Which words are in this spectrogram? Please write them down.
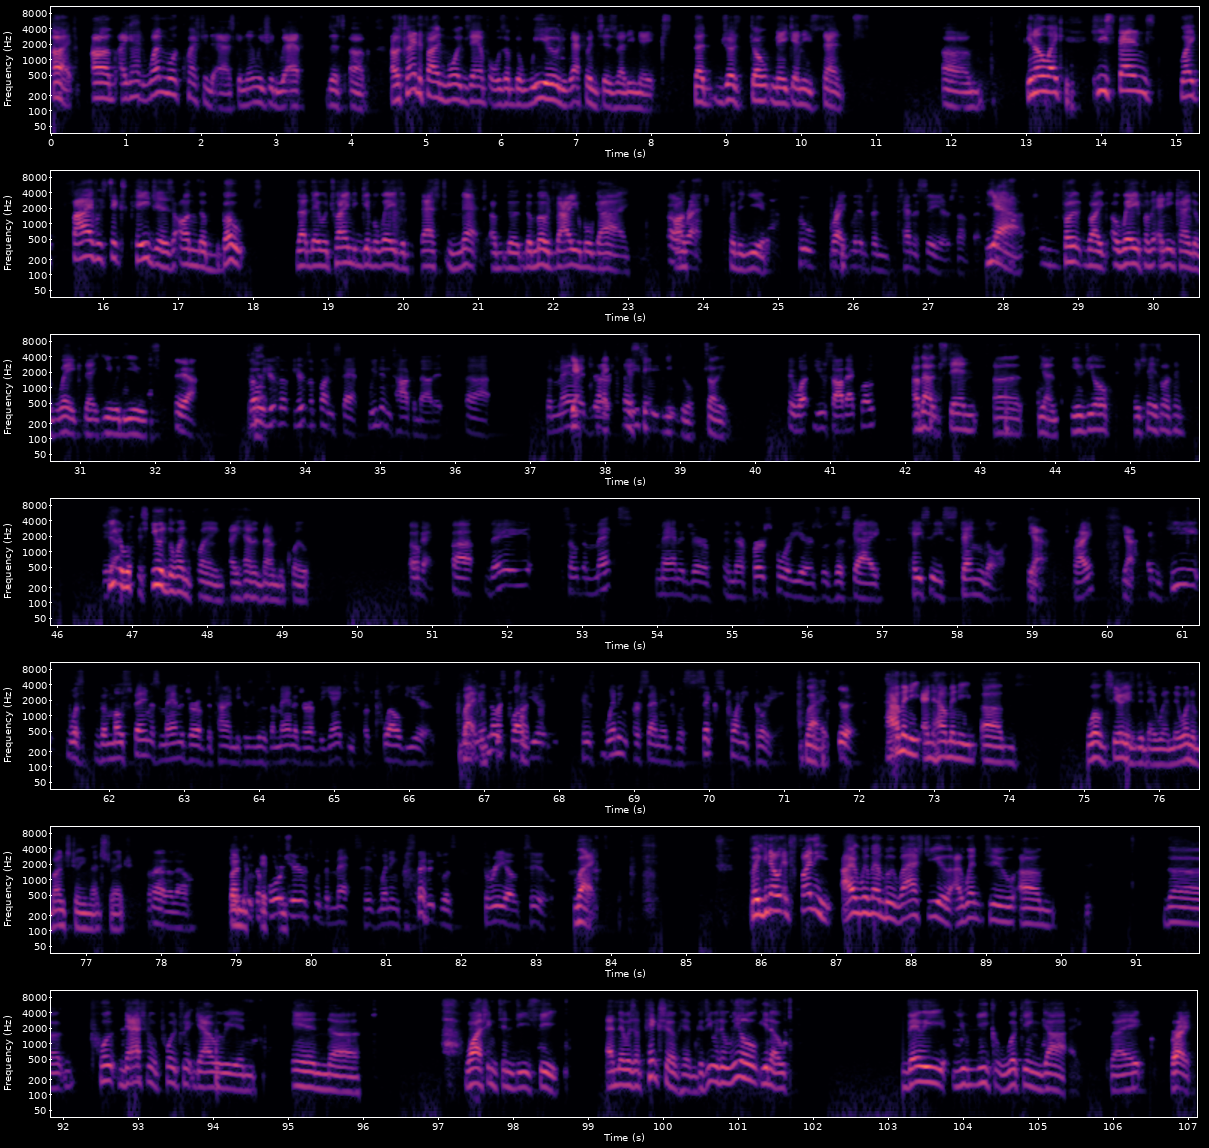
all right um i had one more question to ask and then we should wrap this up i was trying to find more examples of the weird references that he makes that just don't make any sense um you know like he spends like five or six pages on the boat that they were trying to give away the best Met of the, the most valuable guy oh, right. for the year. Who, right, lives in Tennessee or something. Yeah, for like away from any kind of lake that he would use. Yeah. So Yeah. here's a here's a fun stat. We didn't talk about it. Uh, the Yeah, manager, like uh, Casey, Stan Musial. Sorry what you saw that quote? about Stan. Uh, yeah, Musial. They say his last name. Yeah. He was he was the one playing. I haven't found the quote. Okay. Uh, they so the Mets manager in their first four years was this guy Casey Stengel, Yeah, right? Yeah. And he was the most famous manager of the time because he was the manager of the Yankees for 12 years. right. And in those 12 years, his winning percentage was 623. Right. Good. How many and how many um, World Series did they win? They won a bunch during that stretch. I don't know. But the the four years with the Mets, his winning percentage was 302. Right. But you know, it's funny. I remember last year I went to um, the National Portrait Gallery in in uh, Washington D.C. And there was a picture of him because he was a real, you know, very unique looking guy, right? Right.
